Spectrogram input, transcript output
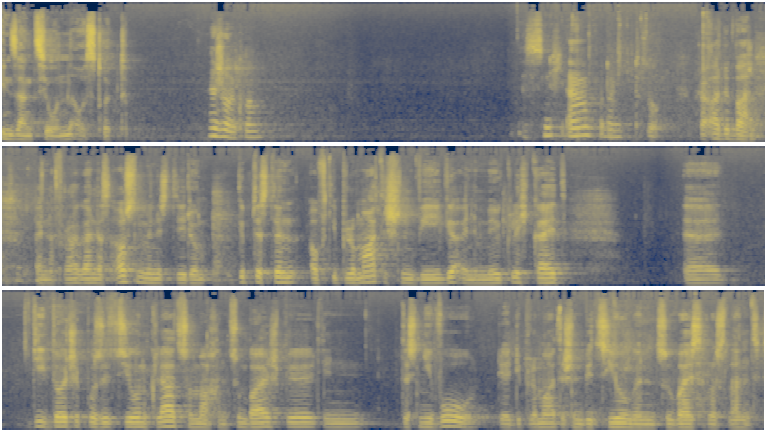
in Sanktionen ausdrückt. Herr Scholker. Ist es nicht A verlangt? So. Frau Adebar, eine Frage an das Außenministerium. Gibt es denn auf diplomatischen Wege eine Möglichkeit, äh, die deutsche Position klarzumachen, zum Beispiel den das Niveau der diplomatischen Beziehungen zu Weißrussland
